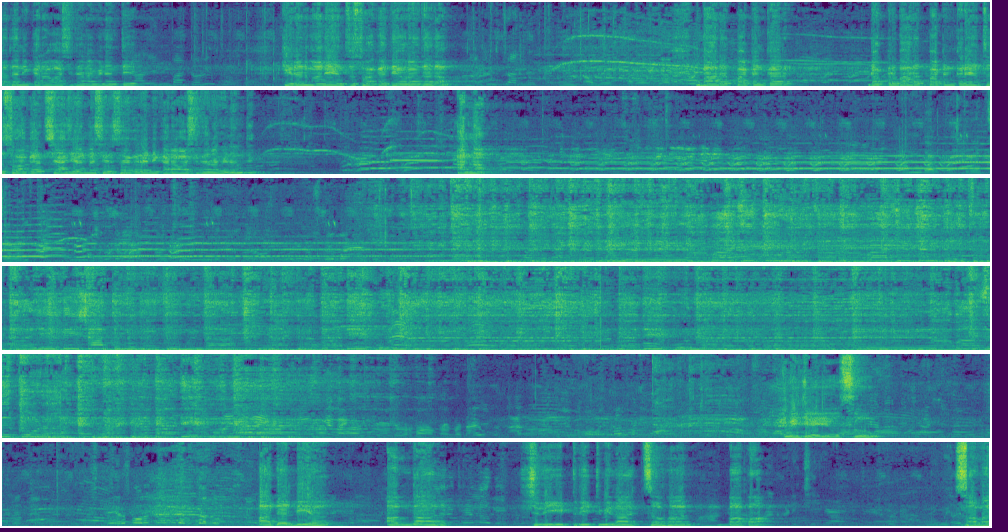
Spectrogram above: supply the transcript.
दादांनी करावा अशी त्यांना विनंती. किरण माने यांचं स्वागत देवराज दादा. भारत पाटणकर डॉक्टर भारत पाटणकर यांचं स्वागत. शहाजी अण्णा क्षीरसागर यांनी करावं अशी त्यांना विनंती. अण्णा. आमदार पृथ्वीराज चव्हाण दिशातून घुमला राष्ट्रवादी पुन्हा राष्ट्रवादी पुन्हा आवाज कोणा राष्ट्रवादी पुन्हा विजय असो. आदरणीय आमदार श्री पृथ्वीराज चव्हाण बाबा. समाज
